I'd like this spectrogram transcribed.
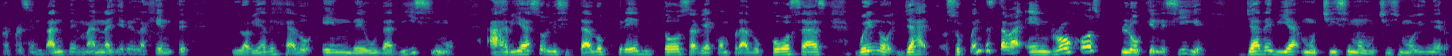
representante, manager, el agente, lo había dejado endeudadísimo. Había solicitado créditos, había comprado cosas. Bueno, ya su cuenta estaba en rojos, lo que le sigue. Ya debía muchísimo, muchísimo dinero.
